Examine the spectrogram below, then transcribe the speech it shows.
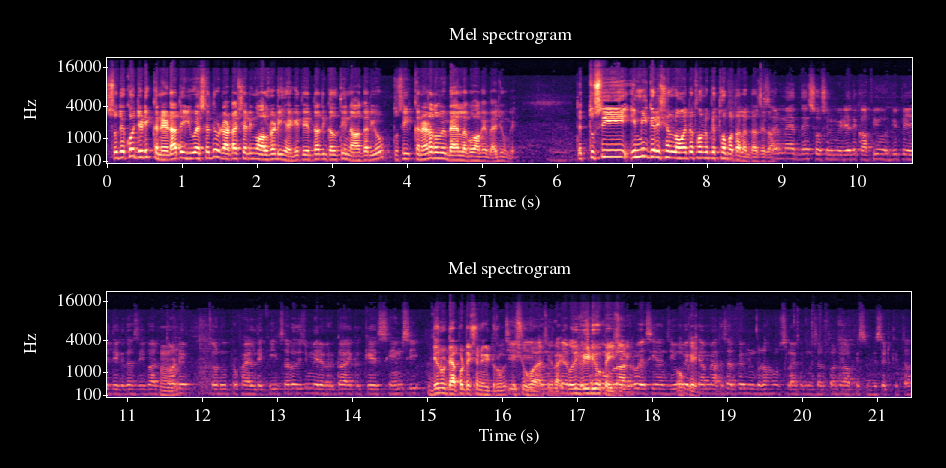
ਸੋ ਦੇਖੋ ਜਿਹੜੀ ਕੈਨੇਡਾ ਤੇ ਯੂਐਸਏ ਦੀ ਡਾਟਾ ਸ਼ੇਅਰਿੰਗ ਆਲਰੇਡੀ ਹੈਗੀ ਤੇ ਇਦਾਂ ਦੀ ਗਲਤੀ ਨਾ ਕਰਿਓ ਤੁਸੀਂ ਕੈਨੇਡਾ ਤੋਂ ਵੀ ਬੈਨ ਲਗਵਾ ਕੇ ਬਹਿ ਜਾਓਗੇ। ਤੇ ਤੁਸੀਂ ਇਮੀਗ੍ਰੇਸ਼ਨ ਲਾਅ ਦਾ ਤੁਹਾਨੂੰ ਕਿੱਥੋਂ ਪਤਾ ਲੱਗਾ ਸੀਗਾ? ਸਰ ਮੈਂ ਇਦਾਂ ਹੀ ਸੋਸ਼ਲ ਮੀਡੀਆ ਤੇ ਕਾਫੀ ਹੋਰ ਵੀ ਪੇਜ ਦੇਖਦਾ ਸੀ ਪਰ ਤੁਹਾਡੇ ਤੁਹਾਨੂੰ ਪ੍ਰੋਫਾਈਲ ਦੇਖੀ। ਸਰ ਉਹਦੇ ਚ ਮੇਰੇ ਵਰਗਾ ਇੱਕ ਕੇਸ ਸੇਮ ਸੀ। ਜਿਹਨੂੰ ਡੈਪੋਟੇਸ਼ਨ ਇਸ਼ੂ ਹੋਇਆ ਸੀ ਰਾਈਟ ਉਹਦੀ ਵੀਡੀਓ ਪੇਜ ਆਰਡਰ ਹੋਇਆ ਸੀ ਹਾਂਜੀ ਉਹ. ਵੇਖਿਆ ਮੈਂ ਤੇ ਸਰ ਫਿਰ ਮੈਨੂੰ ਥੋੜਾ ਹੌਸਲਾ ਫਿਰ ਮੈਂ ਸਰ ਤੁਹਾਡੇ ਆਫਿਸ ਵਿਜ਼ਿਟ ਕੀਤਾ।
